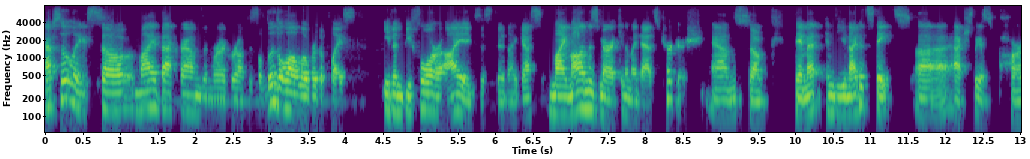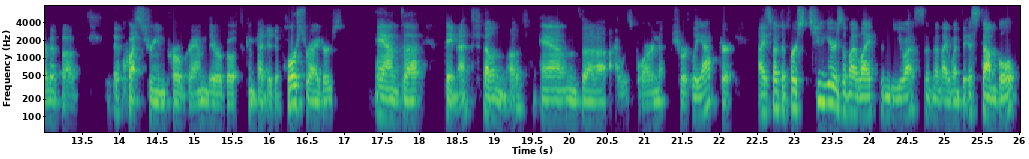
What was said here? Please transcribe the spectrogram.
Absolutely. So my background and where I grew up is a little all over the place. Even before I existed, I guess my mom is American and my dad's Turkish, and so they met in the United States, uh, actually as part of a equestrian program. They were both competitive horse riders, and uh, they met, fell in love, and uh, I was born shortly after. I spent the first two years of my life in the U.S., and then I went to Istanbul,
